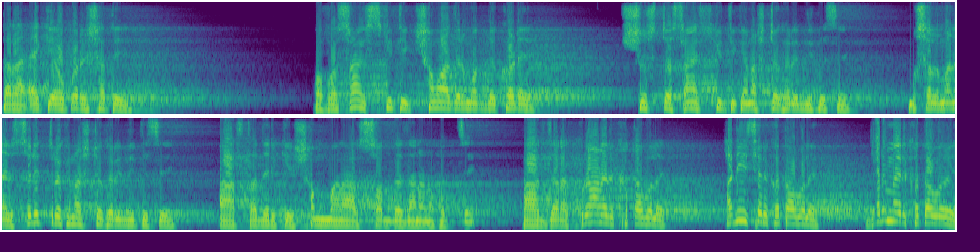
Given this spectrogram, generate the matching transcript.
তারা একে অপরের সাথে অপসাংস্কৃতিক সমাজের মধ্যে করে সুস্থ সংস্কৃতিকে নষ্ট করে দিতেছে, মুসলমানের চরিত্রকে নষ্ট করে দিতেছে, আজ তাদেরকে সম্মান আর শ্রদ্ধা জানানো হচ্ছে। আর যারা কোরআনের কথা বলে, হাদিসের কথা বলে, ধর্মের কথা বলে,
